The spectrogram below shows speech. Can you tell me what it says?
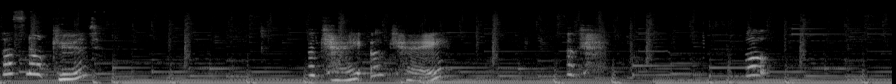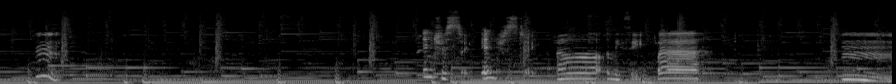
that's not good. Okay, okay, okay. Well, hmm. Interesting, interesting. Uh, let me see. Where? Hmm.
